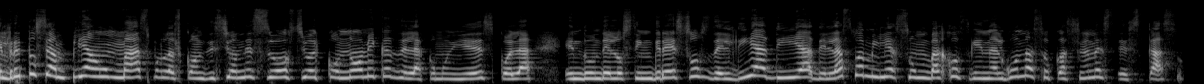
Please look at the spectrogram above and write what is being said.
El reto se amplía aún más por las condiciones socioeconómicas de la comunidad escolar, en donde los ingresos del día a día de las familias son bajos y en algunas ocasiones escasos.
